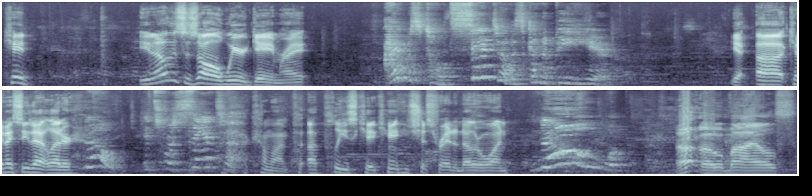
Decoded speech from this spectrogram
kid. You know this is all a weird game, right? I was told Santa was gonna be here. Yeah. Uh, can I see that letter? No, it's for Santa. Come on, p- uh, please, kid. Can't you just write another one? No! Uh oh, Miles.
